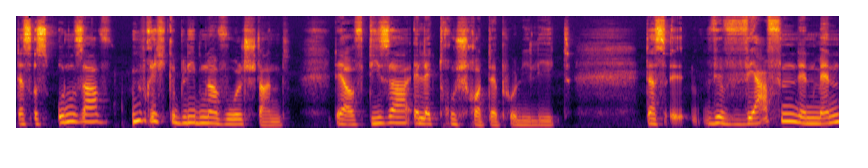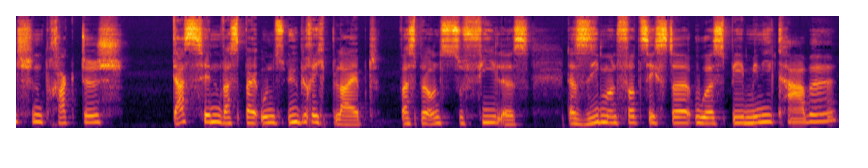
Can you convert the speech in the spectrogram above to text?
Das ist unser übrig gebliebener Wohlstand, der auf dieser Elektroschrottdeponie liegt dass äh, wir werfen den Menschen praktisch das hin, was bei uns übrig bleibt, was bei uns zu viel ist. Das 47. USB-Mini-Kabel,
